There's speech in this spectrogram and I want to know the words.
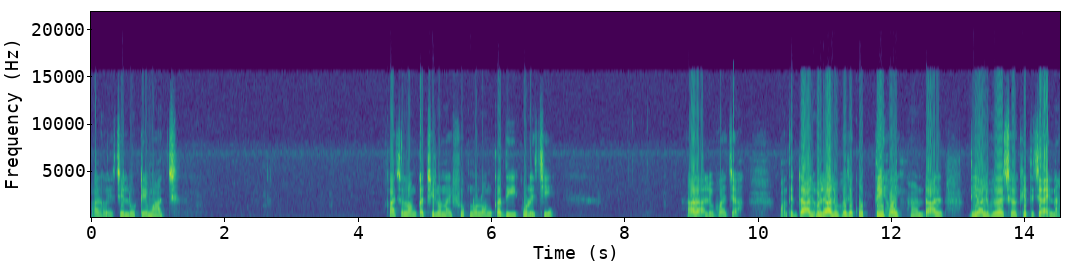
আর হয়েছে লোটে মাছ। কাঁচা লঙ্কা ছিল না শুকনো লঙ্কা দিয়েই করেছি। আর আলু ভাজা। আমাদের ডাল হলে আলু ভাজা করতেই হয়, আর ডাল দিয়ে আলু ভাজা ছাড়া খেতে চায় না।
